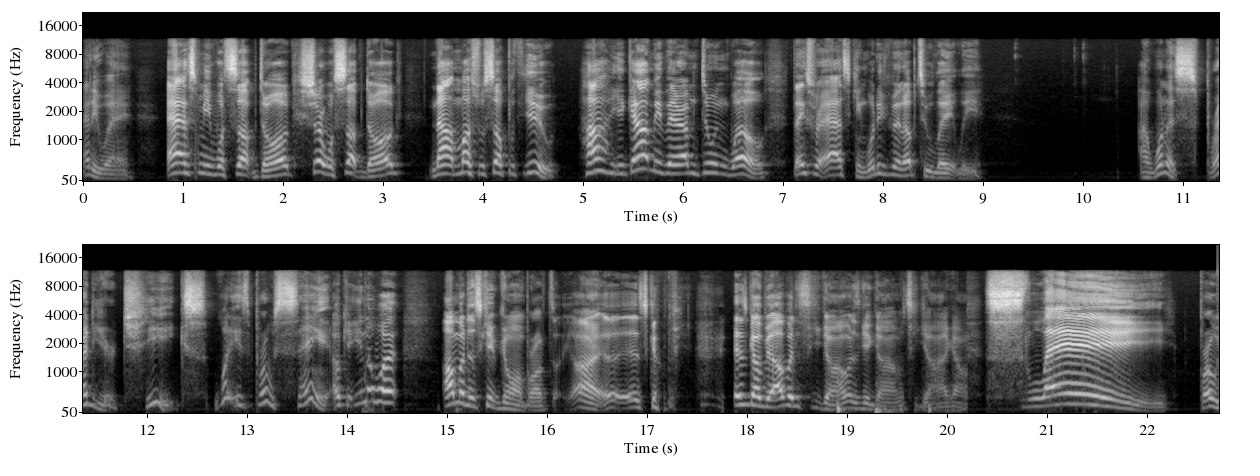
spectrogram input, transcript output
anyway, ask me what's up, dog. Sure, what's up, dog? Not much, what's up with you? Huh? You got me there. I'm doing well. Thanks for asking. What have you been up to lately? I want to spread your cheeks. What is bro saying? Okay, you know what? I'm gonna just keep going, bro. All right, it's gonna be, it's gonna be. I'm gonna just keep going. I'm gonna just keep going. I'm gonna just keep going. I go. Slay, bro.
